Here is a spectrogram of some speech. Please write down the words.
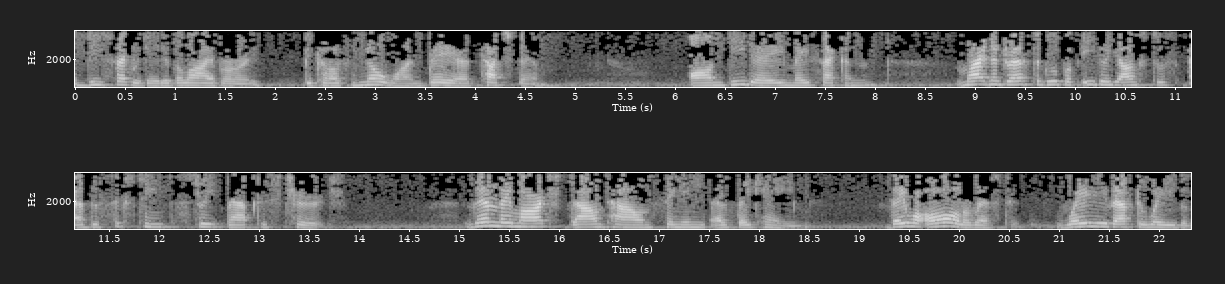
desegregated the library because no one dared touch them. On D-Day, May 2nd, Martin addressed a group of eager youngsters at the 16th Street Baptist Church. Then they marched downtown singing as they came. They were all arrested. Wave after wave of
